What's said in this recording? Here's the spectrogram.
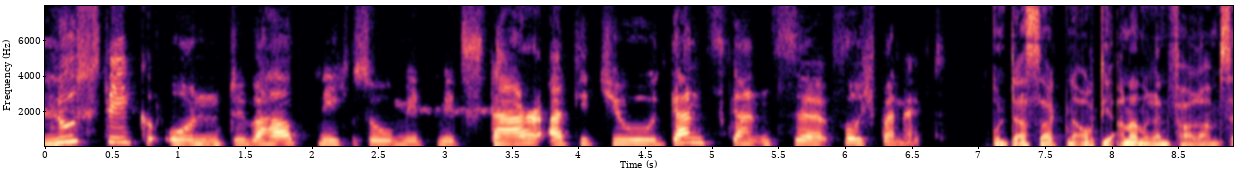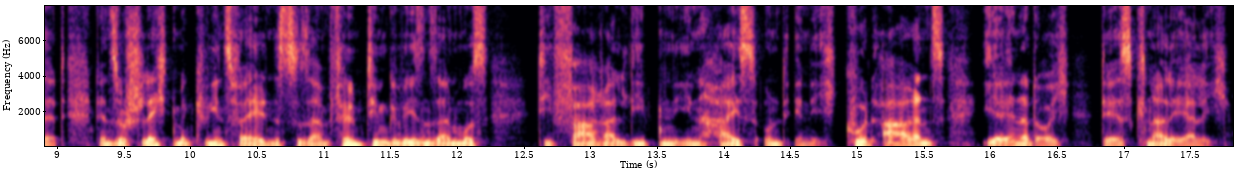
Mhm. Lustig und überhaupt nicht so mit, mit Star-Attitude. Ganz, ganz äh, furchtbar nett. Und das sagten auch die anderen Rennfahrer am Set. Denn so schlecht McQueens Verhältnis zu seinem Filmteam gewesen sein muss, die Fahrer liebten ihn heiß und innig. Kurt Ahrens, ihr erinnert euch, der ist knallehrlich.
